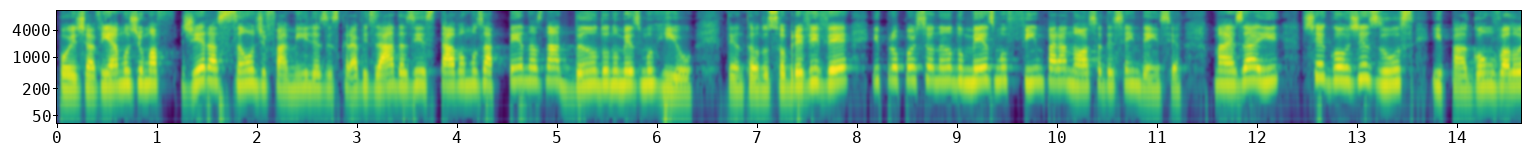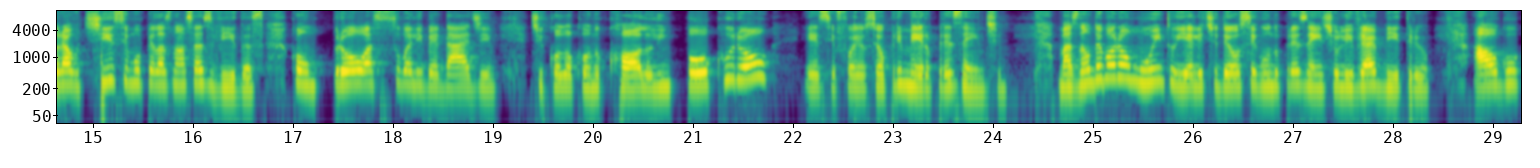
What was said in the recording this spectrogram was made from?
pois já viemos de uma geração de famílias escravizadas e estávamos apenas nadando no mesmo rio, tentando sobreviver e proporcionando o mesmo fim para a nossa descendência. Mas aí chegou Jesus e pagou um valor altíssimo pelas nossas vidas, comprou a sua liberdade, te colocou no colo, limpou, curou. Esse foi o seu primeiro presente. Mas não demorou muito e ele te deu o segundo presente, o livre-arbítrio. Algo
